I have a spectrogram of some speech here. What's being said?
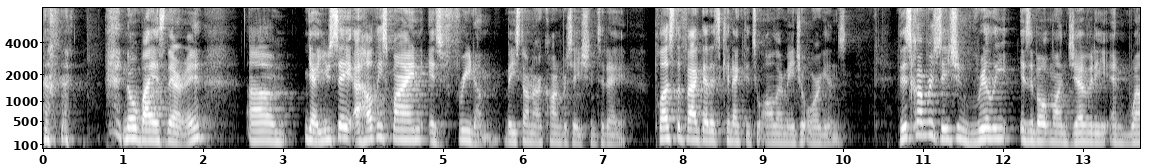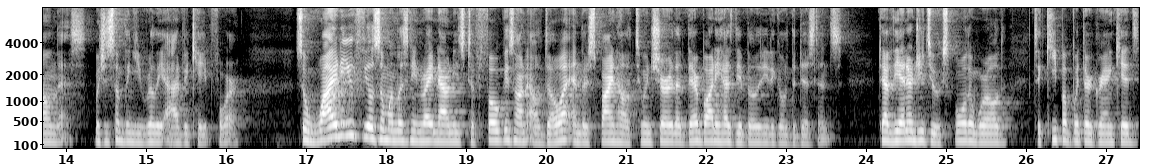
no bias there, eh? Um, yeah, you say a healthy spine is freedom based on our conversation today, plus the fact that it's connected to all our major organs. This conversation really is about longevity and wellness, which is something you really advocate for. So, why do you feel someone listening right now needs to focus on Eldoa and their spine health to ensure that their body has the ability to go the distance, to have the energy to explore the world, to keep up with their grandkids,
